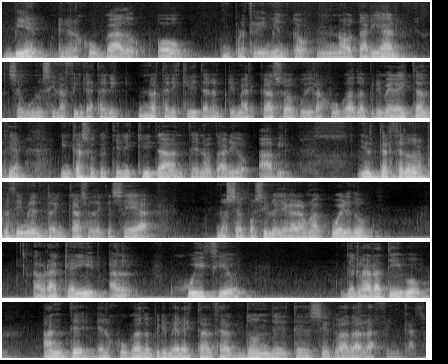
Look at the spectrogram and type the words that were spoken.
bien en el juzgado o un procedimiento notarial, según si la finca no está inscrita en el primer caso, acudir al juzgado de primera instancia, en caso que esté inscrita ante notario hábil. Y el tercero de los procedimientos, en caso de que sea no sea posible llegar a un acuerdo, habrá que ir al juicio declarativo ante el juzgado de primera instancia donde estén situadas las fincas.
